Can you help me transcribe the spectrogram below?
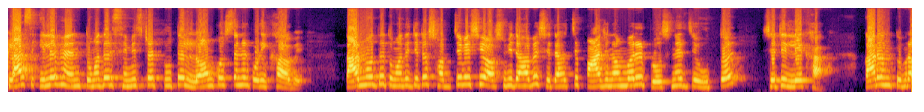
ক্লাস ইলেভেন তোমাদের সেমিস্টার টুতে লং কোশ্চেনের পরীক্ষা হবে। তার মধ্যে তোমাদের যেটা সবচেয়ে বেশি অসুবিধা হবে সেটা হচ্ছে পাঁচ নম্বরের প্রশ্নের যে উত্তর, সেটি লেখা। কারণ তোমরা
